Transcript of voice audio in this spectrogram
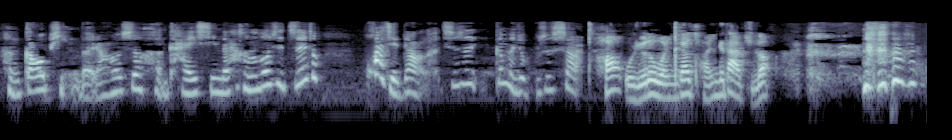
很高频的，然后是很开心的，它很多东西直接就化解掉了，其实根本就不是事儿。好，我觉得我应该传一个大局了。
